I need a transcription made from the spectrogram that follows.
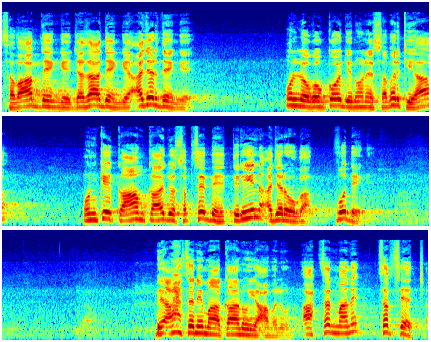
सवाब देंगे, जजा देंगे, अजर देंगे। उन लोगों को जिन्होंने सब्र किया, उनके काम का जो सबसे बेहतरीन अजर होगा, वो देंगे। बे आहसन माकान या अमलून आहसन माने सबसे अच्छा।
